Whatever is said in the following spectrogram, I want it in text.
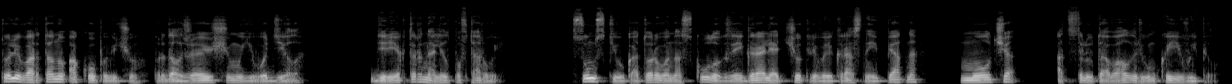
то ли Вартану Акоповичу, продолжающему его дело. Директор налил по второй. Сумский, у которого на скулах заиграли отчетливые красные пятна, молча Отсалютовал рюмкой и выпил.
